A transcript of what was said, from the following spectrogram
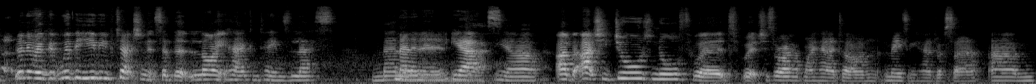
But anyway, the, with the UV protection, it said that light hair contains less melanin. Melanin. Yes. Yeah, uh, but actually, George Northwood, which is where I have my hair done, amazing hairdresser. Um,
